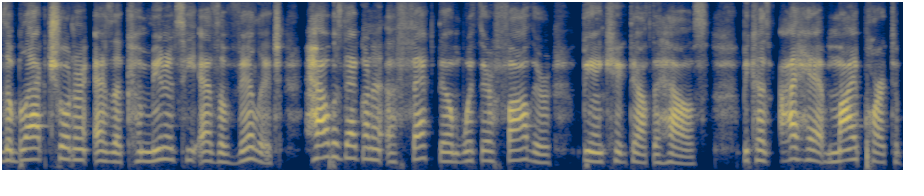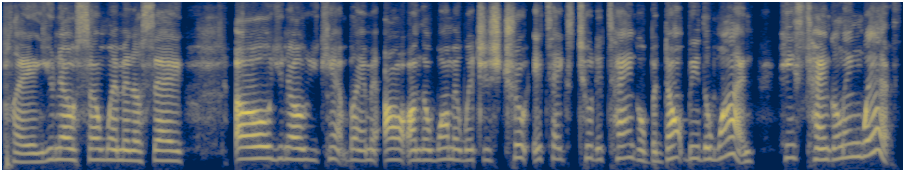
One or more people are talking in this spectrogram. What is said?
the black children as a community, as a village. How is that going to affect them with their father being kicked out the house? Because I had my part to play. And you know, some women will say, oh, you know, you can't blame it all on the woman, which is true. It takes two to tangle, but don't be the one he's tangling with.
